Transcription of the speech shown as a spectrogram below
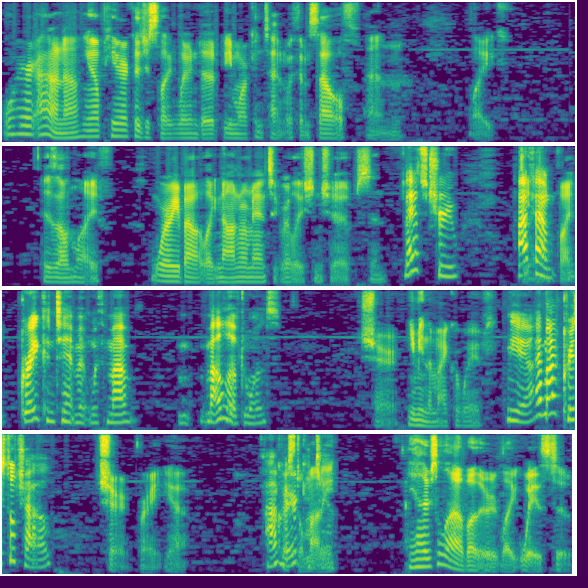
Or I don't know, you know, Pierre could just like learn to be more content with himself and like his own life. Worry about like non-romantic relationships and That's true. I yeah, found fine. great contentment with my my loved ones. Sure. You mean the microwave? Yeah, and my crystal child. Sure, right, yeah. I'm Crystal money. Yeah, there's a lot of other like ways to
